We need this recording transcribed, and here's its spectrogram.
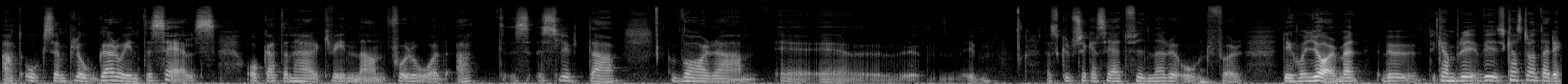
att oxen plogar och inte säljs. Och att den här kvinnan får råd att sluta vara eh, eh, jag skulle försöka säga ett finare ord för det hon gör, men vi kan, vi kan strunta i det.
